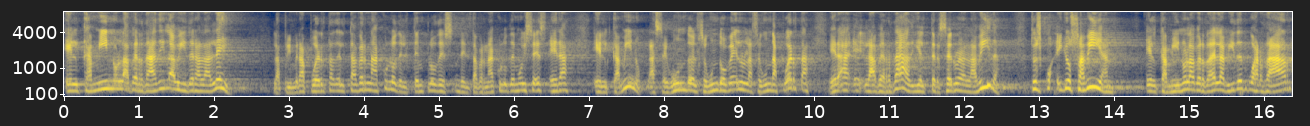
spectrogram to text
el camino, la verdad y la vida era la ley. La primera puerta del tabernáculo, del templo del tabernáculo de Moisés, era el camino. La segunda, el segundo velo, la segunda puerta era eh, la verdad y el tercero era la vida. Entonces ellos sabían el camino, la verdad y la vida es guardar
